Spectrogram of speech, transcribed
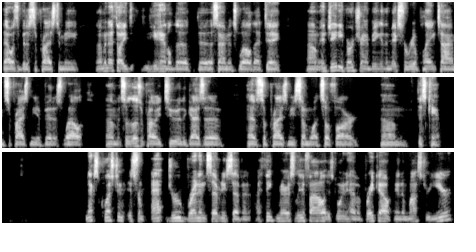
that was a bit of surprise to me. Um, and I thought he, he handled the, the assignments well that day. Um, and JD Bertrand being in the mix for real playing time surprised me a bit as well. Um, and so those are probably two of the guys that have surprised me somewhat so far um, this camp. Next question is from at Drew Brennan 77. I think Marist Liufau is going to have a breakout and a monster year.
